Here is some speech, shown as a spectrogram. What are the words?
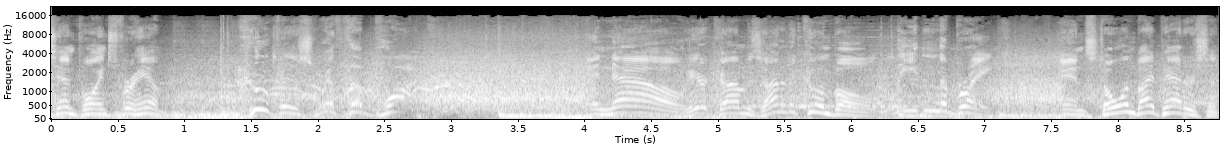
10 points for him. Koufos with the block. And now here comes Antetokounmpo leading the break. And stolen by Patterson.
